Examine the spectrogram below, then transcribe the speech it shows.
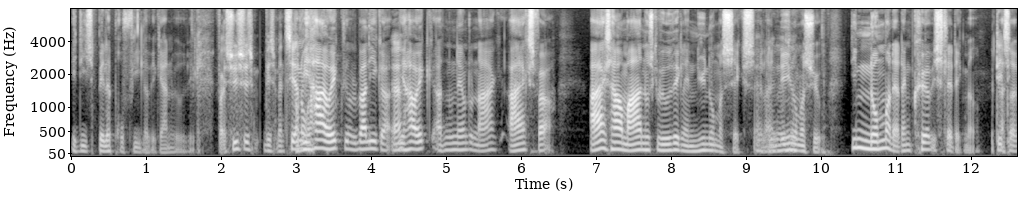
i de spillerprofiler, vi gerne vil udvikle. For jeg synes, hvis, hvis man ser og nogle... vi har jo ikke, jeg vil bare lige gøre, ja. vi har jo ikke, og nu nævnte du Ajax før, Ajax har jo meget, nu skal vi udvikle en ny nummer 6, ja, eller en ny nummer 7. De numre der, den kører vi slet ikke med. Det, altså,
